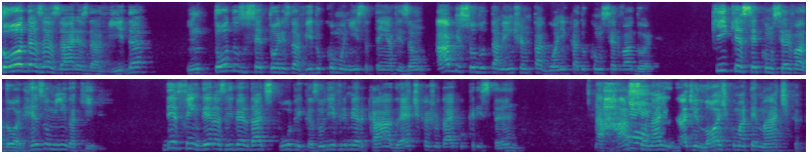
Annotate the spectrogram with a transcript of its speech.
Todas as áreas da vida, em todos os setores da vida, o comunista tem a visão absolutamente antagônica do conservador. O que é ser conservador? Resumindo aqui, defender as liberdades públicas, o livre mercado, ética judaico-cristã, a racionalidade é. lógico-matemática.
